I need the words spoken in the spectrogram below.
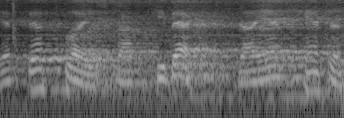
In fifth place from Quebec, Diane Canton.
